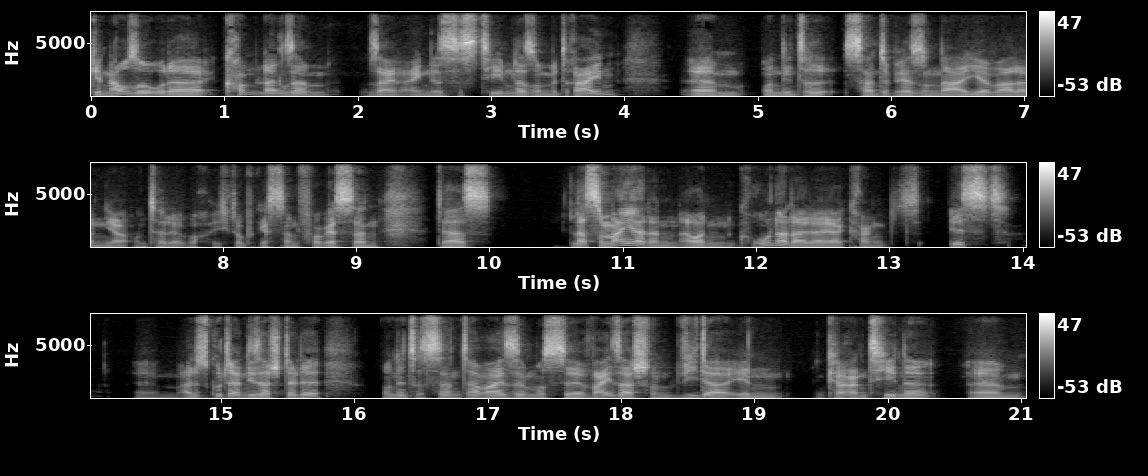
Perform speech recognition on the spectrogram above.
genauso oder kommt langsam sein eigenes System da so mit rein. Ähm, und interessante Personalie war dann ja unter der Woche, ich glaube gestern, vorgestern, dass Lasse Meyer dann an Corona leider erkrankt ist. Ähm, alles Gute an dieser Stelle. Und interessanterweise musste Weiser schon wieder in Quarantäne. Ähm,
